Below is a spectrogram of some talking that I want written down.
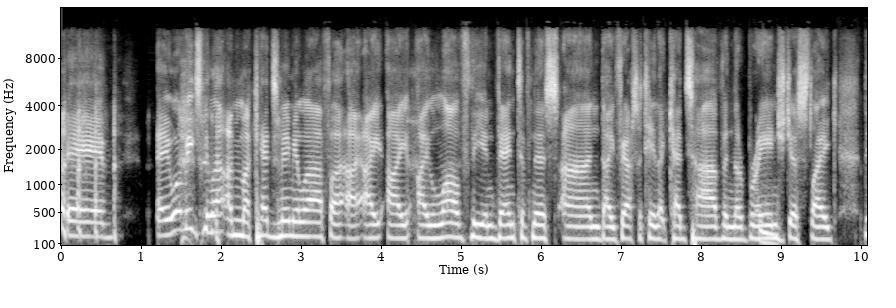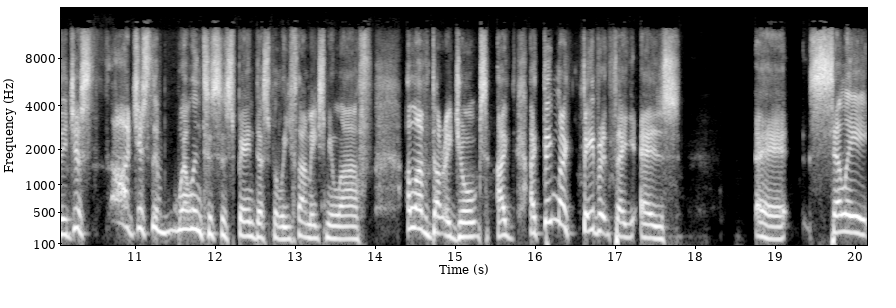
Um, uh, what makes me laugh? I mean, my kids make me laugh. I, I, I, I love the inventiveness and diversity that kids have in their brains. Just like they just oh, just the willing to suspend disbelief that makes me laugh. I love dirty jokes. I I think my favorite thing is uh, silly,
